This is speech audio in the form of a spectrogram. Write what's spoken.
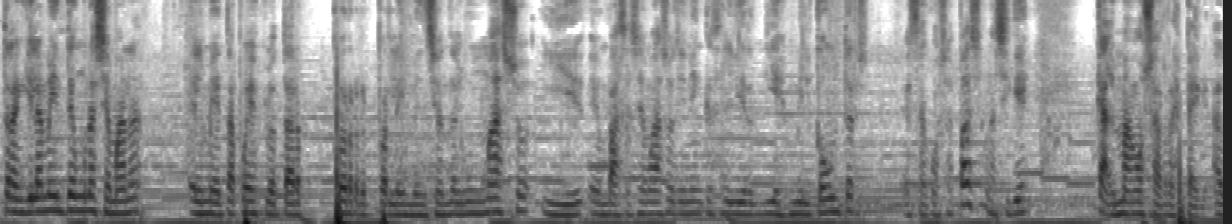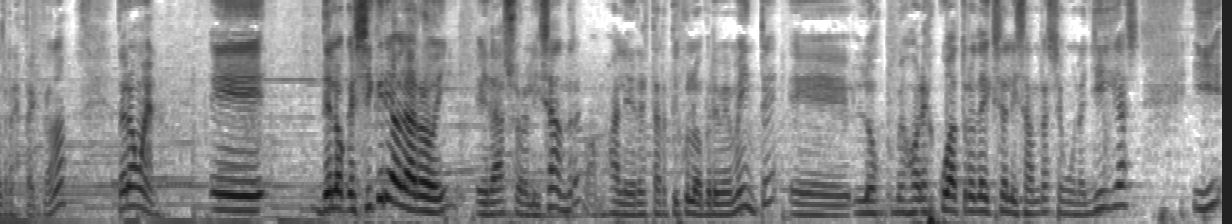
tranquilamente en una semana el meta puede explotar por, la invención de algún mazo y en base a ese mazo tienen que salir 10.000 counters. Esas cosas pasan, así que calmamos al, al respecto, ¿no? Pero bueno, eh, de lo que sí quería hablar hoy era sobre Lisandra. Vamos a leer este artículo brevemente. los mejores 4 decks de Lisandra según a Gigas y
